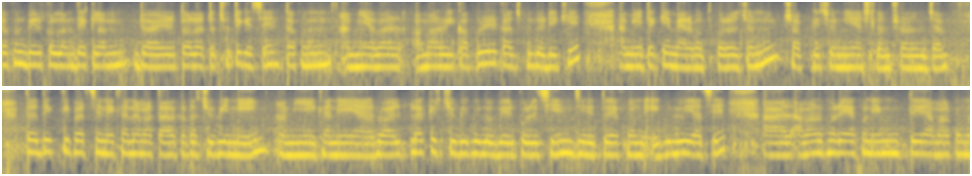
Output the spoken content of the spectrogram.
যখন বের করলাম, দেখলাম ড্রয়ের তলাটা ছুটে গেছে, তখন আমি আবার আমার ওই কাপড়ের কাজগুলো রেখে আমি এটাকে মেরামত করার জন্য সব কিছু নিয়ে আসলাম সরঞ্জাম। তো দেখতে পাচ্ছেন এখানে আমার তার কাটা ছবি নেই, আমি এখানে রয়্যাল প্লাকের ছবিগুলো বের করেছি, যেহেতু এখন এগুলোই আছে। আর আমার ঘরে এখন এই মুহূর্তে আমার কোনো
